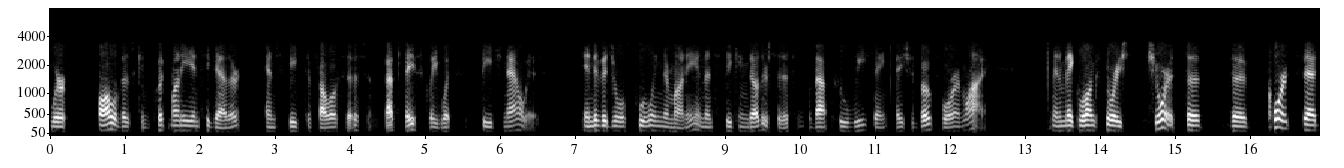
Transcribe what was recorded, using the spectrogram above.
where all of us can put money in together and speak to fellow citizens. That's basically what speech now is. Individuals pooling their money and then speaking to other citizens about who we think they should vote for and why. And to make a long story short, the the court said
